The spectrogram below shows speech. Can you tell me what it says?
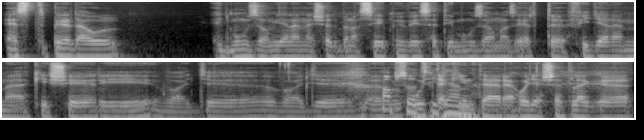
Ezt például egy múzeum jelen esetben a Szépművészeti Múzeum azért figyelemmel kíséri, vagy, vagy Abszolút úgy figyelme. tekint erre, hogy esetleg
